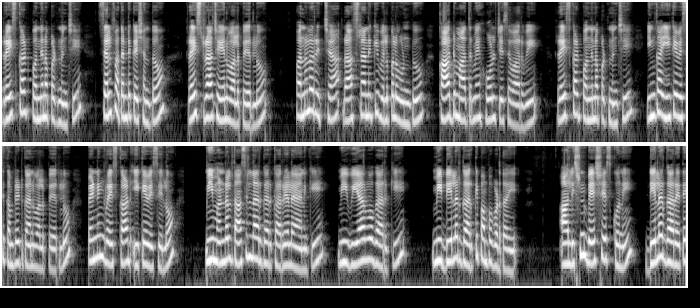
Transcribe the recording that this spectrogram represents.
రైస్ కార్డ్ పొందినప్పటి నుంచి సెల్ఫ్ అథెంటికేషన్తో రైస్ డ్రా చేయని వాళ్ళ పేర్లు పనుల రీత్యా రాష్ట్రానికి వెలుపల ఉంటూ కార్డు మాత్రమే హోల్డ్ చేసేవారివి. రైస్ కార్డ్ పొందినప్పటి నుంచి ఇంకా ఈకేవైసీ కంప్లీట్ కాని వాళ్ళ పేర్లు పెండింగ్ రైస్ కార్డ్ ఈకేవైసీలో మీ మండల తహసీల్దార్ గారి కార్యాలయానికి మీ విఆర్ఓ గారికి మీ డీలర్ గారికి పంపబడతాయి. ఆ లిస్ట్ని బేస్ చేసుకొని డీలర్ గారైతే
